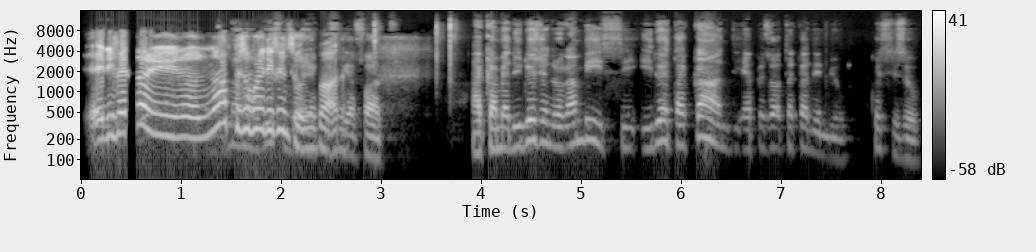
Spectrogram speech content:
E i difensori, non ha preso no, pure i difensori, mi pare. ha. Ha cambiato i due centrocampisti, i due attaccanti e ha preso l'attaccante in più. Questi sono.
